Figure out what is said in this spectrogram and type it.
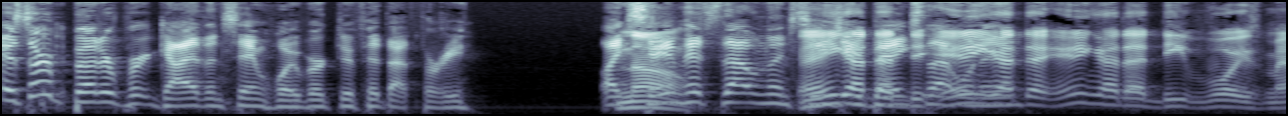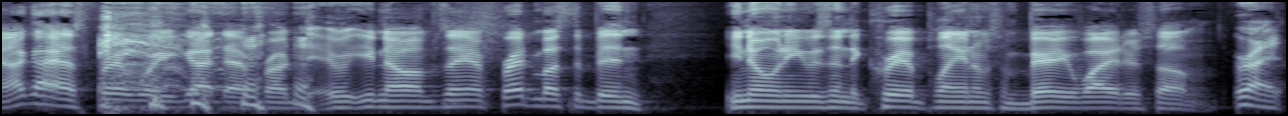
Is there a better guy than Sam Hoiberg to have hit that three? Like No. Sam hits that one, then CJ that. banks deep- that one got that. He got that deep voice, man. I gotta ask Fred where he got that from. you know what I'm saying? Fred must have been, you know, when he was in the crib playing him some Barry White or something. Right.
